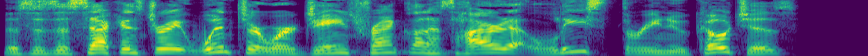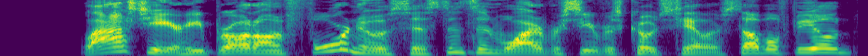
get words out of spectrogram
This is the second straight winter where James Franklin has hired at least three new coaches, Last year, he brought on four new assistants in wide receivers coach Taylor Stubblefield,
